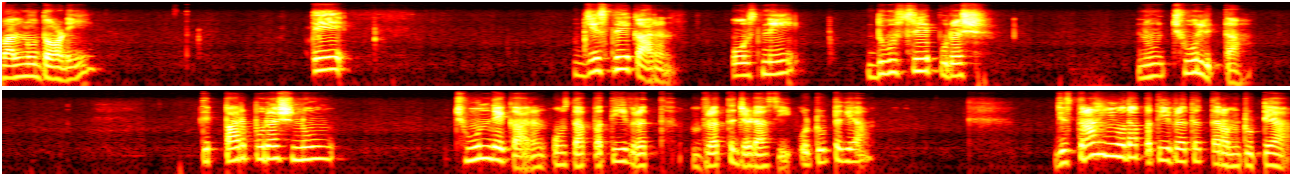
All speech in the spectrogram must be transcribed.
ਵੱਲ ਨੂੰ ਦੌੜੀ ਤੇ ਜਿਸ ਦੇ ਕਾਰਨ ਉਸ ਨੇ ਦੂਸਰੇ ਪੁਰਸ਼ ਨੂੰ ਛੂ ਲਿੱਤਾ। ਤੇ ਪਰ ਪੁਰਸ਼ ਨੂੰ ਛੂਣ ਦੇ ਕਾਰਨ ਉਸ ਦਾ ਪਤੀ ਵਰਤ ਵਰਤ ਜਿਹੜਾ ਸੀ ਉਹ ਟੁੱਟ ਗਿਆ। ਜਿਸ ਤਰ੍ਹਾਂ ਹੀ ਉਹਦਾ ਪਤੀ ਵਰਤ ਧਰਮ ਟੁੱਟਿਆ,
